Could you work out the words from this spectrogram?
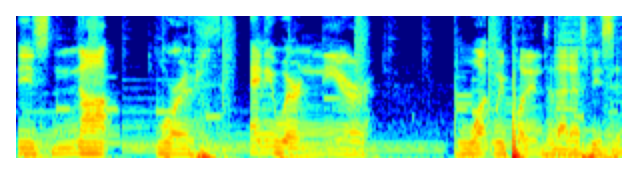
He's not worth anywhere near what we put into that SBC.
